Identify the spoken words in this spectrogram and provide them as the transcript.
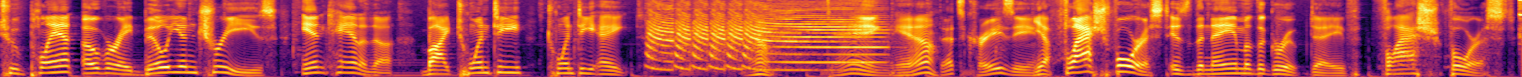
to plant over a billion trees in Canada by 2028. Dang. Yeah. That's crazy. Yeah, Flash Forest is the name of the group, Dave. Flash Forest.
